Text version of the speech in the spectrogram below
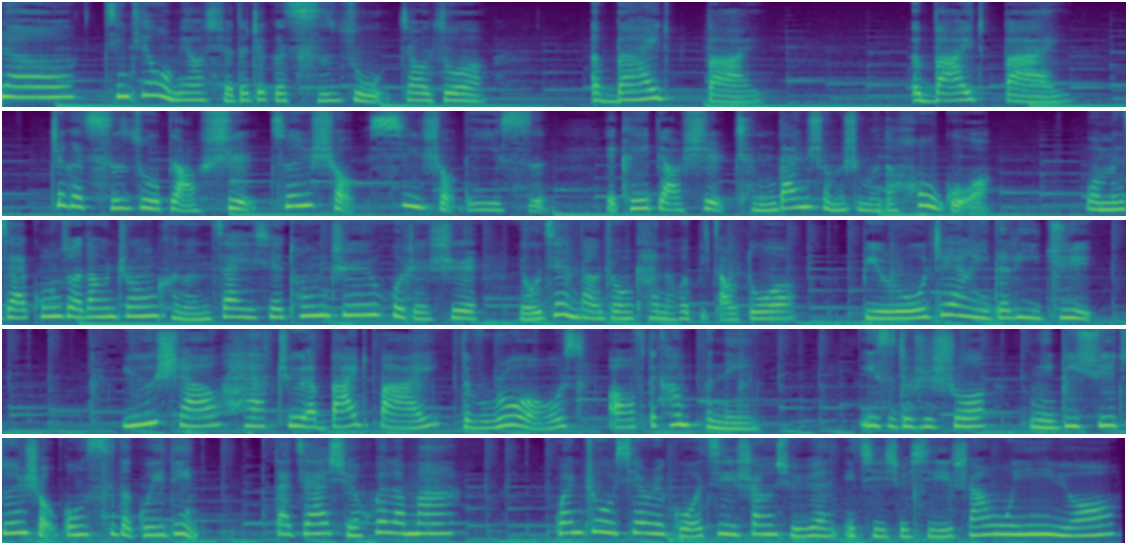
Hello，今天我们要学的这个词组叫做 abide by。abide by 这个词组表示遵守、信守的意思，也可以表示承担什么什么的后果。我们在工作当中，可能在一些通知或者是邮件当中看的会比较多，比如这样一个例句：You shall have to abide by the rules of the company。意思就是说。你必须遵守公司的规定，大家学会了吗？关注谢瑞国际商学院，一起学习商务英语哦。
